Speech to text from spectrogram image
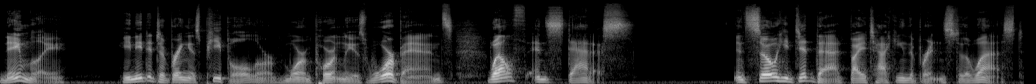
Namely, he needed to bring his people, or more importantly, his war bands, wealth and status. And so he did that by attacking the Britons to the west.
